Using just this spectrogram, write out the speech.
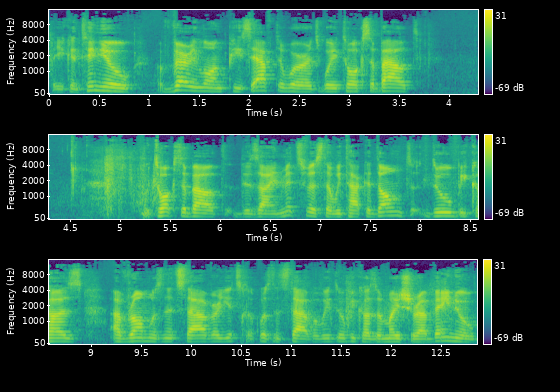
but you continue a very long piece afterwards where he talks about he talks about design mitzvahs that we taka don't do because Avram was nitztaver, Yitzchak was nitztaver. We do because of Moshe Rabbeinu.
